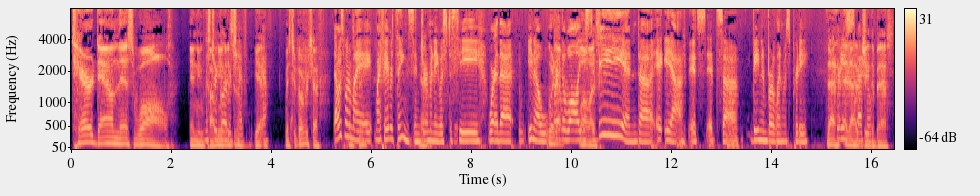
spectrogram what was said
Tear down this wall, ending Mr. communism. Gorbachev. Yeah. Yeah. Mr. Gorbachev. That was one of my, my favorite things in Yeah. Germany was to see where that you know where, that the wall, wall used was. to be, and uh, it, yeah, it's it's uh, being in Berlin was pretty That, pretty that'd be the best.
